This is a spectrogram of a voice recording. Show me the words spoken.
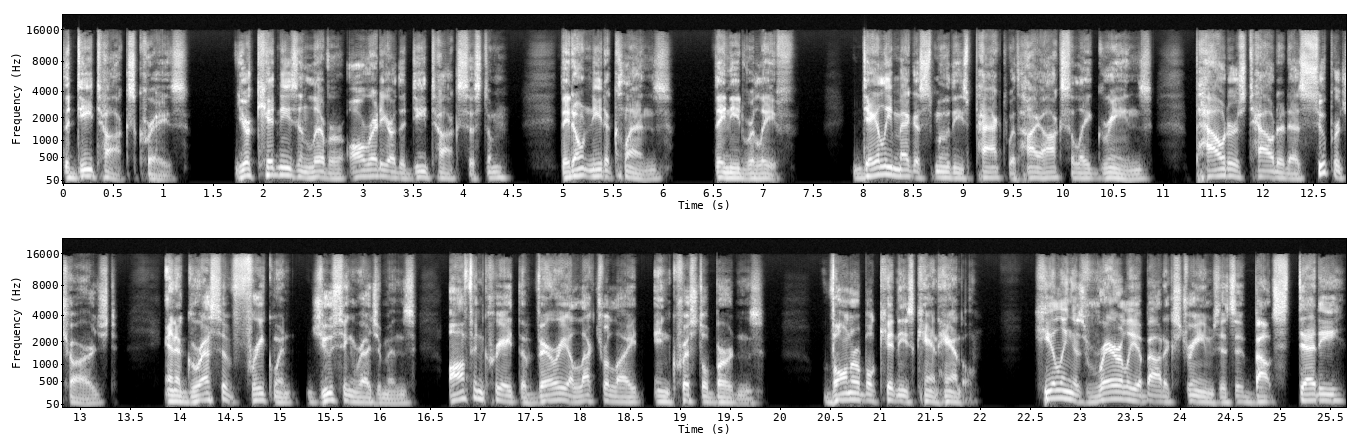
the detox craze. Your kidneys and liver already are the detox system. They don't need a cleanse, they need relief. Daily mega smoothies packed with high oxalate greens, powders touted as supercharged, and aggressive frequent juicing regimens often create the very electrolyte in crystal burdens vulnerable kidneys can't handle. Healing is rarely about extremes. It's about steady,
